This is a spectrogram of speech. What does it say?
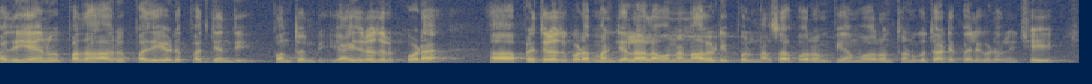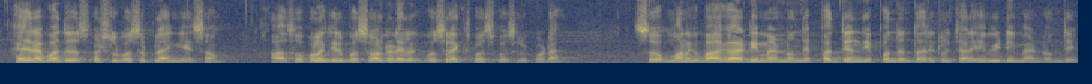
పదిహేను పదహారు పదిహేడు పద్దెనిమిది పంతొమ్మిది. ఈ ఐదు రోజులకు కూడా ప్రతిరోజు కూడా మన జిల్లాలో ఉన్న నాలుగు డిపోలు నరసాపురం భీమవరం తణుకు తాడేపల్లిగూడెం నుంచి హైదరాబాద్ స్పెషల్ బస్సులు ప్లాన్ చేసాం. ఆ సూపర్ లగ్జరీ బస్సు అల్ట్రాడైలక్ బస్సులు ఎక్స్ప్రెస్ బస్సులు కూడా. సో మనకు బాగా డిమాండ్ ఉంది. పద్దెనిమిది పంతొమ్మిది తారీఖులు చాలా హెవీ డిమాండ్ ఉంది.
